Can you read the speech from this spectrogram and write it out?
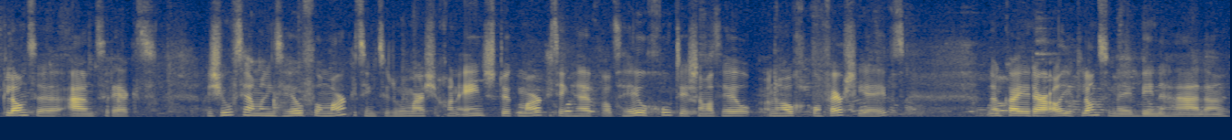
klanten aantrekt. Dus je hoeft helemaal niet heel veel marketing te doen, maar als je gewoon één stuk marketing hebt wat heel goed is en wat heel een hoge conversie heeft, dan kan je daar al je klanten mee binnenhalen.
